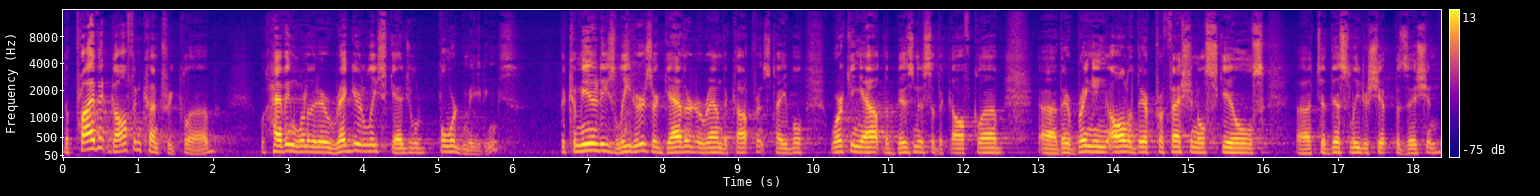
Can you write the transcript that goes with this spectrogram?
The private golf and country club having one of their regularly scheduled board meetings. The community's leaders are gathered around the conference table, working out the business of the golf club. Uh, they're bringing all of their professional skills uh, to this leadership position.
